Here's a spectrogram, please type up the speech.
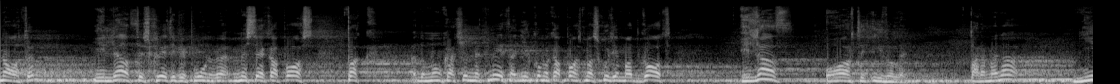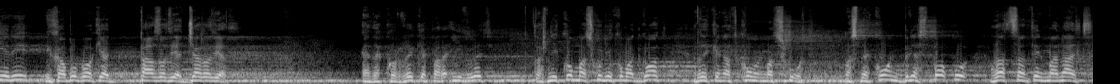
natën, një ladhë i shkreti për punëve, mëse e ka pas pak, edhe mund ka qenë me të meta, një komë e ka pas ma t'shkurt, një ma të gatë, i ladhë, u ardh te idhulli. Parameno, njeri i ka bo po kja 50 vjet, 60 vjet. Edhe kur rrike para idhullit, tash një komë ma t'shkurt, një komë ma të gatë, rrike në atë komën ma të shkurt. Mas me konë bile s'paku dhjetë santim ma nalt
